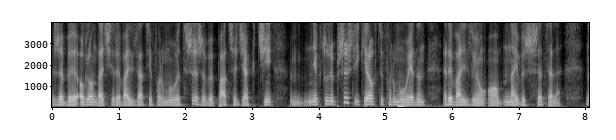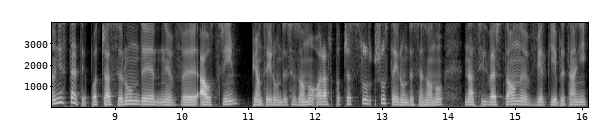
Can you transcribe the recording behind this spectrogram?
żeby oglądać rywalizację Formuły 3, żeby patrzeć jak ci niektórzy przyszli kierowcy Formuły 1 rywalizują o najwyższe cele. No niestety, podczas rundy w Austrii, piątej rundy sezonu oraz podczas szóstej rundy sezonu na Silverstone w Wielkiej Brytanii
